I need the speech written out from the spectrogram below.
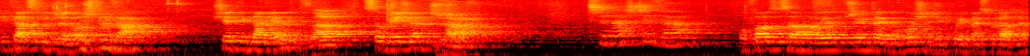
Pikarski Grzegorz. Jestem za. Siedlik Daniel. Za. Sobiesiak Krzysztof. 13 za. Uchwała została przyjęta jednogłośnie. Dziękuję Państwu radnym.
